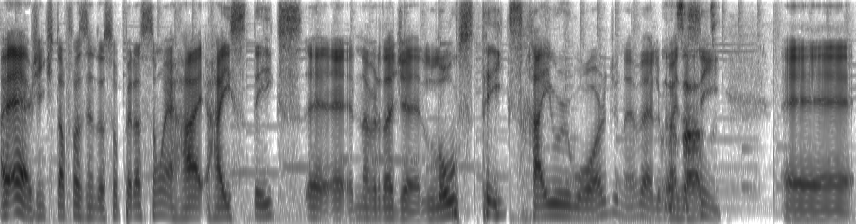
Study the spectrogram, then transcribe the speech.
É, a gente tá fazendo essa operação, é high, high stakes, é, é, na verdade é low stakes, high reward, né, velho? Mas Exato. assim, é,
